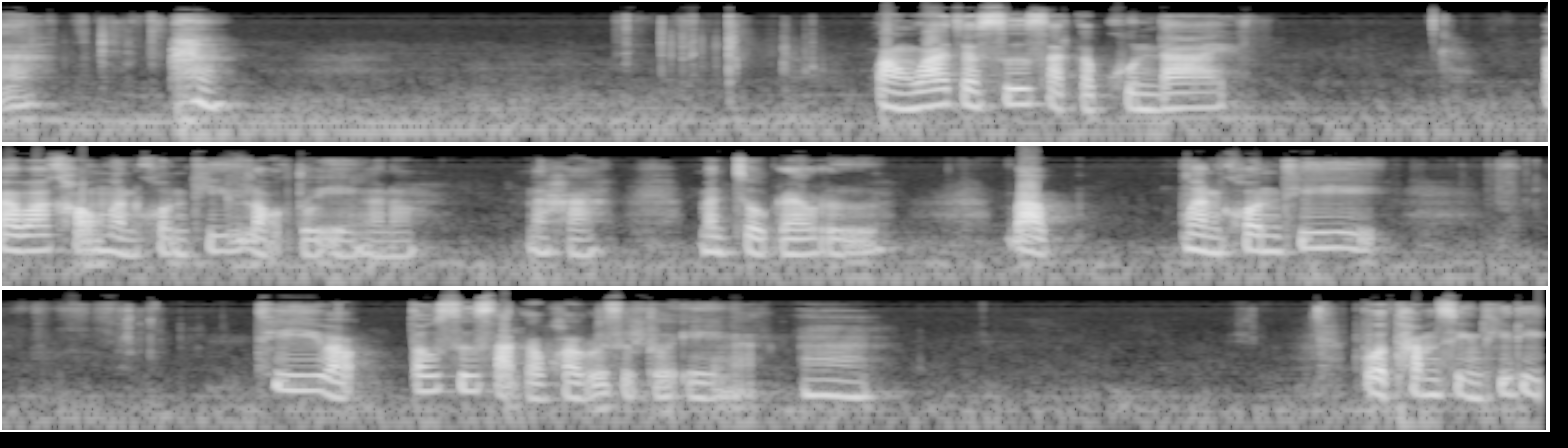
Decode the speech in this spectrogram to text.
ฮะ หวังว่าจะซื่อสัตย์กับคุณได้ แปลว่าเขาเหมือนคนที่หลอกตัวเองอะเนาะนะคะ มันจบแล้วหรือ แบบเหมือนคนที่ ที่แบบต้องซื่อสัตย์กับความรู้สึกตัวเองอะอืมโปรดทำสิ่งที่ดี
